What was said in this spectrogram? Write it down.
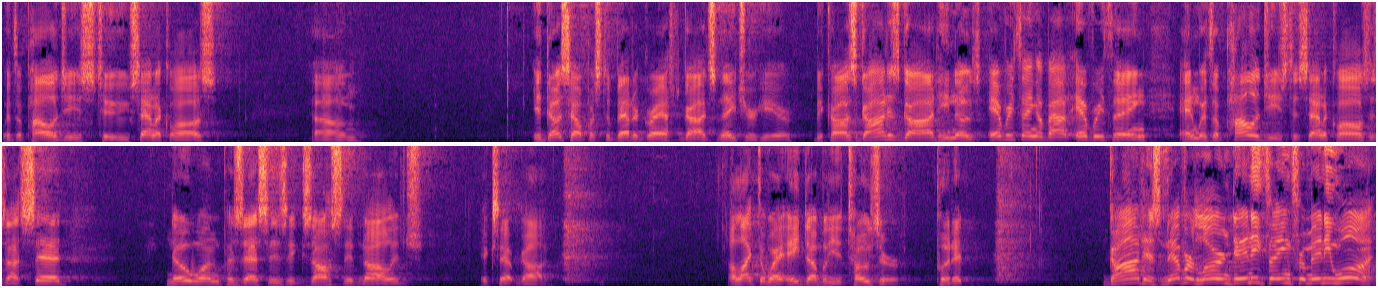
with apologies to Santa Claus, um, it does help us to better grasp God's nature here because God is God. He knows everything about everything. And with apologies to Santa Claus, as I said, no one possesses exhaustive knowledge except God. I like the way A.W. Tozer put it God has never learned anything from anyone.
